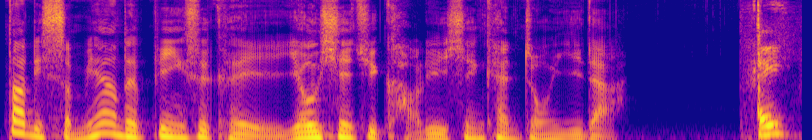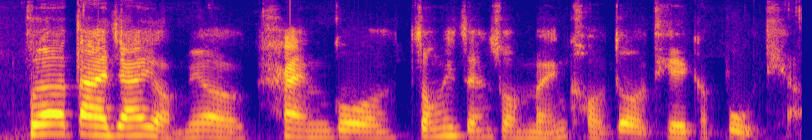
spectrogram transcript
到底什么样的病是可以优先去考虑先看。中医的，哎，不知道大家有没有看过中医诊所门口都有贴一个布条，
